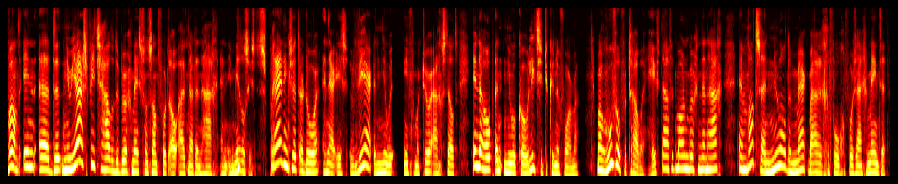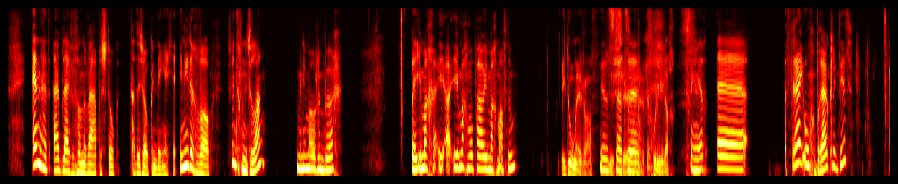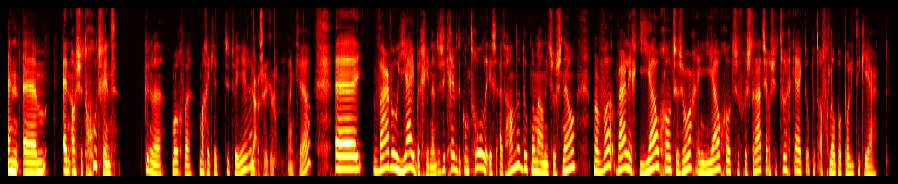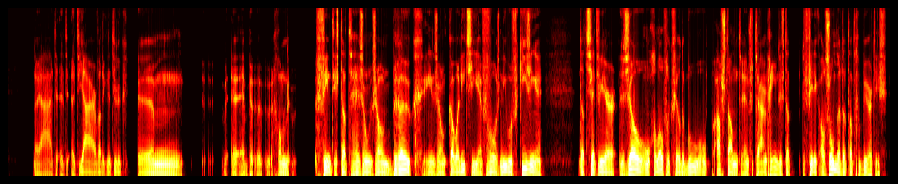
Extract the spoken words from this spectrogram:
Want in uh, de nieuwjaarspeech haalde de burgemeester van Zandvoort al uit naar Den Haag. En inmiddels is de spreidingswet erdoor. En er is weer een nieuwe informateur aangesteld. In de hoop een nieuwe coalitie te kunnen vormen. Maar hoeveel vertrouwen heeft David Molenburg in Den Haag? En wat zijn nu al de merkbare gevolgen voor zijn gemeente? En het uitblijven van de wapenstok, dat is ook een dingetje. In ieder geval 20 minuten lang, meneer Molenburg. Eh, je mag, je mag hem ophouden, je mag hem afdoen. Ik doe hem even af. Ja, dat dus, staat, uh, uh, goedemiddag. Goedemiddag. Uh, vrij ongebruikelijk dit. En, um, en als je het goed vindt, kunnen we, mogen we, mag ik je tutoyeren? Ja, zeker. Dankjewel. waar wil jij beginnen? Dus ik geef de controle eens uit handen. Doe ik normaal niet zo snel. Maar wa waar ligt jouw grootste zorg en jouw grootste frustratie als je terugkijkt op het afgelopen politieke jaar? Nou ja, het, het, het jaar wat ik natuurlijk um, uh, uh, gewoon vind, is dat zo'n zo'n breuk in zo'n coalitie en vervolgens nieuwe verkiezingen. Dat zet weer zo ongelooflijk veel de boel op afstand en vertraging. Dus dat vind ik al zonde dat dat gebeurd is.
